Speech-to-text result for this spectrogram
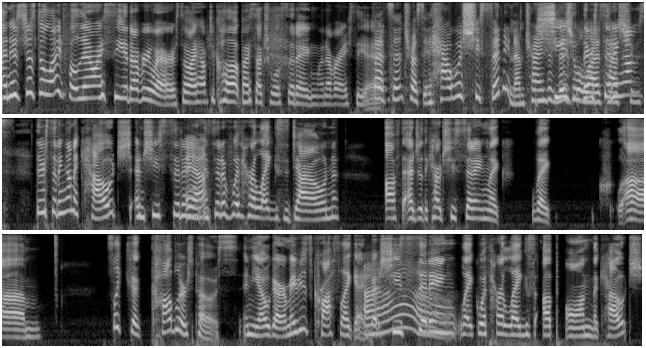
and it's just delightful. Now I see it everywhere. So I have to call out bisexual sitting whenever I see it. That's interesting. How was she sitting? I'm trying to She's- visualize how sitting she was. They're sitting on a couch and she's sitting Yeah. instead of with her legs down off the edge of the couch, she's sitting like like um it's like a cobbler's pose in yoga or maybe it's cross-legged but she's Oh. sitting like with her legs up on the couch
